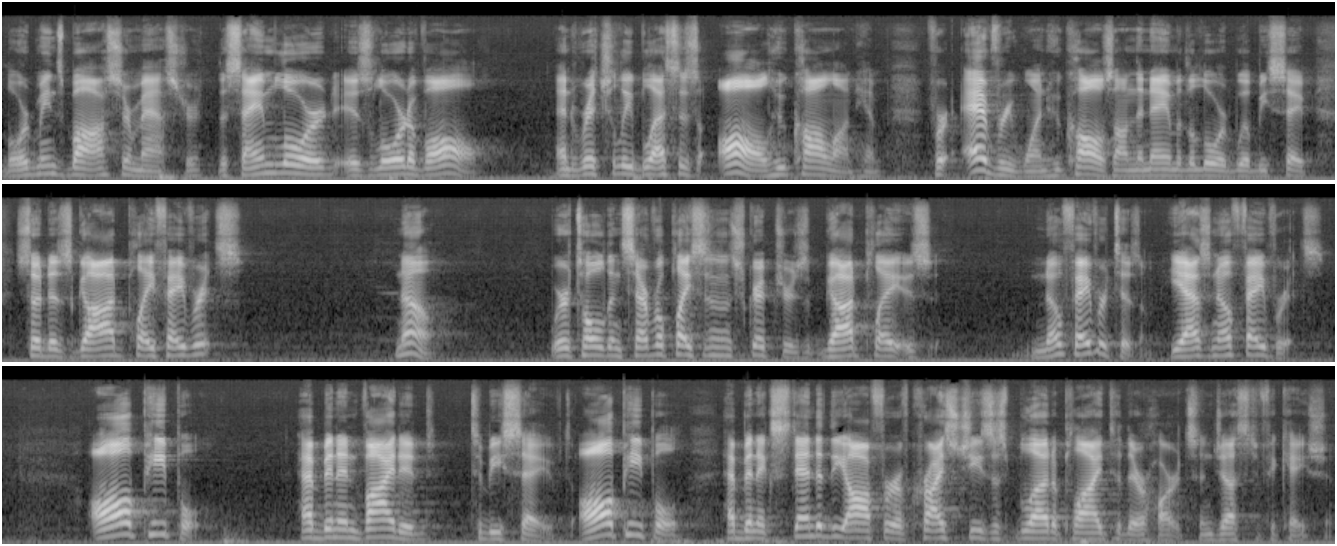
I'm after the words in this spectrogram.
Lord means boss or master, the same Lord is Lord of all and richly blesses all who call on him. For everyone who calls on the name of the Lord will be saved. So, does God play favorites? No. We're told in several places in the scriptures God plays no favoritism, He has no favorites. All people have been invited to be saved, all people have been extended the offer of Christ Jesus' blood applied to their hearts in justification.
